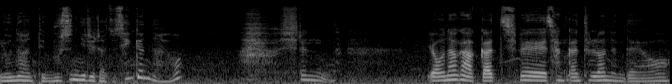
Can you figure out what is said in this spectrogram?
연아한테 무슨 일이라도 생겼나요? 실은 연아가 아까 집에 잠깐 들렀는데요.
